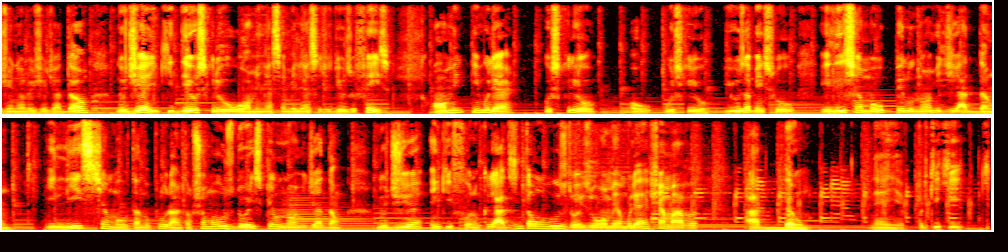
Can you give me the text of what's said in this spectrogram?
genealogia de Adão. No dia em que Deus criou o homem, a semelhança de Deus o fez. Homem e mulher os criou, ou os criou, e os abençoou, e lhes chamou pelo nome de Adão e lhes chamou, está no plural. Então chamou os dois pelo nome de Adão no dia em que foram criados. Então os dois, o homem e a mulher, chamava Adão. Né? E por que, que, que,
